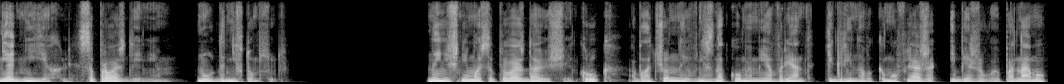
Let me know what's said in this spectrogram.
Не одни ехали, с сопровождением. Ну, да не в том суть. Нынешний мой сопровождающий, круг, облаченный в незнакомый мне вариант тигриного камуфляжа и бежевую панаму,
